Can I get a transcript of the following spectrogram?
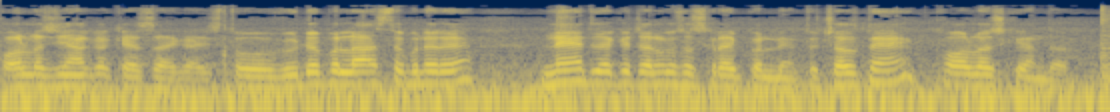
कॉलेज यहाँ का कैसा है गाइस तो वीडियो पर लास्ट तक बने रहें, नए तो जाके चैनल को सब्सक्राइब कर लें तो चलते हैं कॉलेज के अंदर.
